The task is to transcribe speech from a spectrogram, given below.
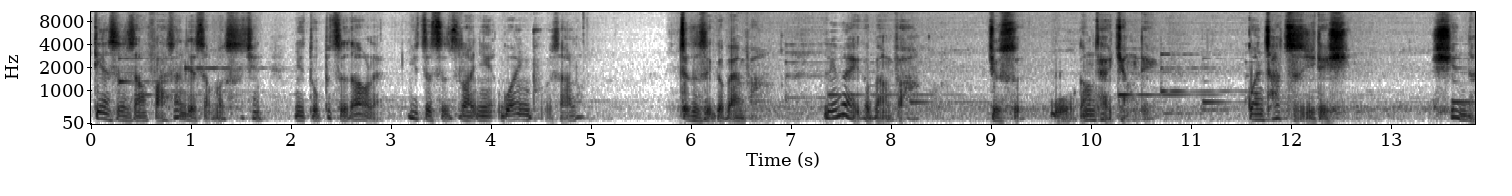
电视上发生的什么事情你都不知道了。你只是知道念观音菩萨了。这个是一个办法。另外一个办法，就是我刚才讲的，观察自己的心。心呢，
